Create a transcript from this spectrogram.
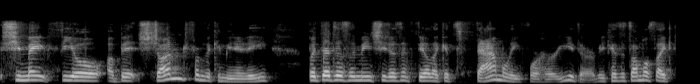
she may feel a bit shunned from the community but that doesn't mean she doesn't feel like it's family for her either because it's almost like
